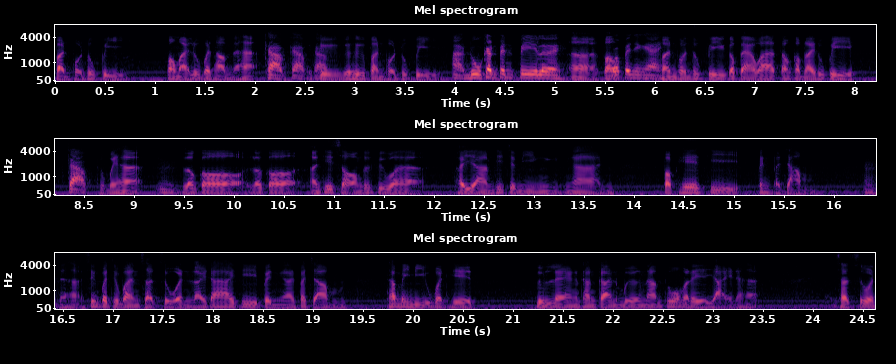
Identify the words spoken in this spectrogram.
ปันผลทุกปี เป้าหมายรูปธรรมนะฮะครับครับครับคือก็คือปันผลทุกปีอะดูกันเป็นปีเลยเออป้ว่าเป็นยังไงปันผลทุกปีก็แปลว่าต้องกำไรทุกปีครับถูกไหมฮะอืมแล้วก็แล้วก็อันที่สองก็คือว่าพยายามที่จะมีงานประเภทที่เป็นประจอืมำนะฮะซึ่งปัจจุบันสัดส่วนรายได้ที่เป็นงานประจำถ้าไม่มีอุบัติเหตุ รุนแรงทางการเมืองน้ำท่วมอะไรใหญ่ๆนะฮะสัดส่วน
